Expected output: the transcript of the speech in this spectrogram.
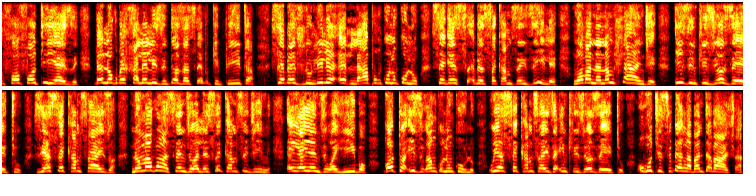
440 years belokhu behalela izinto zaseGibhithe sebedlulile eh, lapho uNkulunkulu seke sebesakhamsizile sibuyile ngoba namhlanje izinhliziyo zethu ziyasecircumciswa noma kungasenziwa lesecircumcision eyayenziwa yibo kodwa izwi kaNkuluNkulu uyasecircumcise inhliziyo zethu ukuthi sibe ngabantu abasha.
